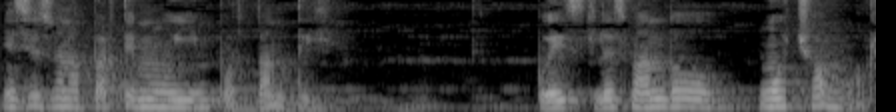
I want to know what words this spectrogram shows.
esa es una parte muy importante. Pues les mando mucho amor.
